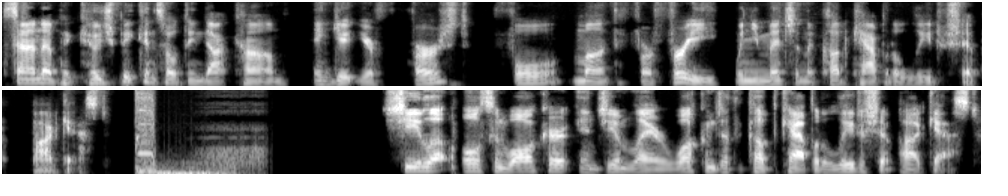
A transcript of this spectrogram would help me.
Sign up at coachpconsulting.com and get your first full month for free when you mention the Club Capital Leadership podcast. Sheila Ohlsson Walker and Jim Loehr, welcome to the Club Capital Leadership podcast.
